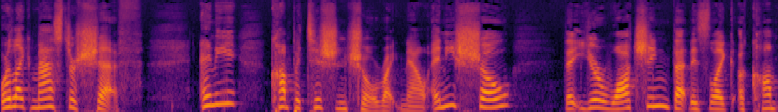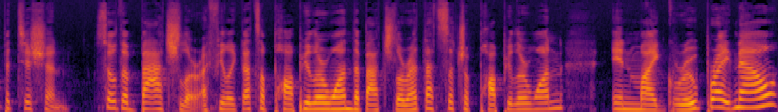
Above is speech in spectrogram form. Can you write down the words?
or like Master Chef, any competition show right now, any show that you're watching that is like a competition. So, The Bachelor, I feel like that's a popular one. The Bachelorette, that's such a popular one in my group right now,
